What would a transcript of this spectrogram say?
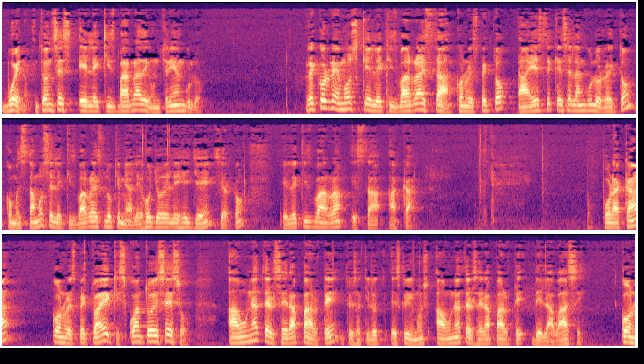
Bueno, entonces el x barra de un triángulo Recordemos que el x barra está con respecto a este que es el ángulo recto, como estamos el x barra es lo que me alejo yo del eje y, ¿cierto? El x barra está acá. Por acá, con respecto a x, ¿cuánto es eso? A una tercera parte, entonces aquí lo escribimos, a una tercera parte de la base. Con,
